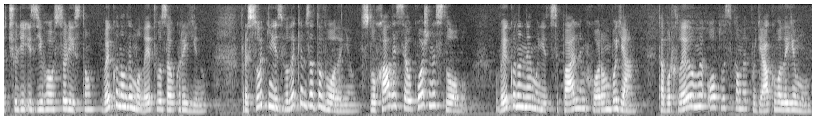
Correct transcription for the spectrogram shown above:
на чолі із його солістом виконали молитву за Україну. Присутні із великим задоволенням слухалися у кожне слово, виконане муніципальним хором Боян та бурхливими оплесками подякували йому.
